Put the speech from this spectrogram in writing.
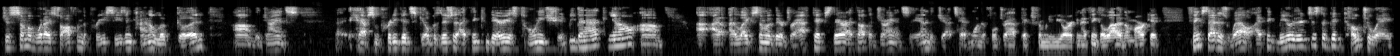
just some of what I saw from the preseason kind of looked good. Um, the Giants uh, have some pretty good skill positions. I think Kadarius Toney should be back. You know, um, I, I, like some of their draft picks there. I thought the Giants and the Jets had wonderful draft picks from New York, and I think a lot of the market thinks that as well. I think maybe they're just a good coach away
